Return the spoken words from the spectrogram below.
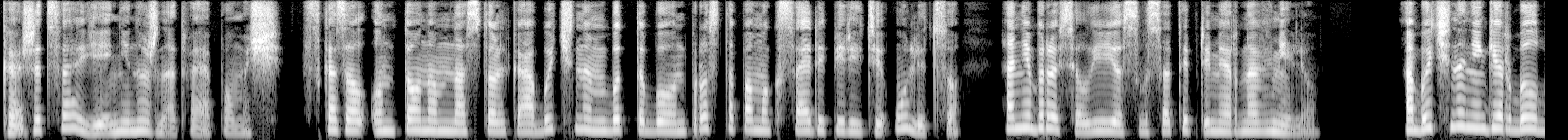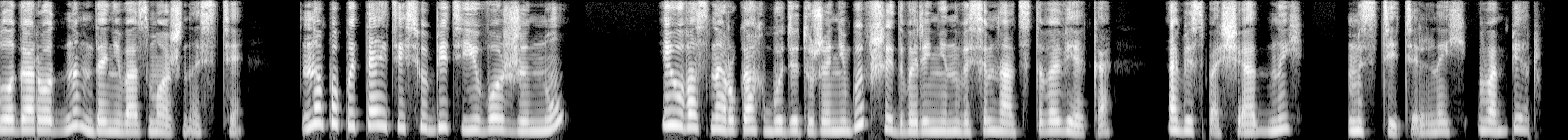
«Кажется, ей не нужна твоя помощь», — сказал он тоном настолько обычным, будто бы он просто помог Саре перейти улицу, а не бросил ее с высоты примерно в милю. Обычно Нигер был благородным до невозможности, но попытайтесь убить его жену, и у вас на руках будет уже не бывший дворянин XVIII века, а беспощадный, мстительный вампир.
